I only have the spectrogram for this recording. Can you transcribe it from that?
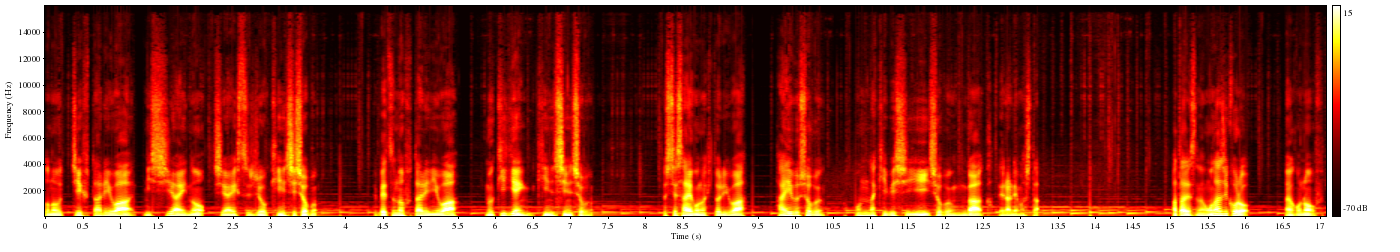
そのうち2人は2試合の試合出場禁止処分、別の2人には無期限謹慎処分、そして最後の1人は退部処分、こんな厳しい処分が課てられました。またですね、同じ頃、このフッ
